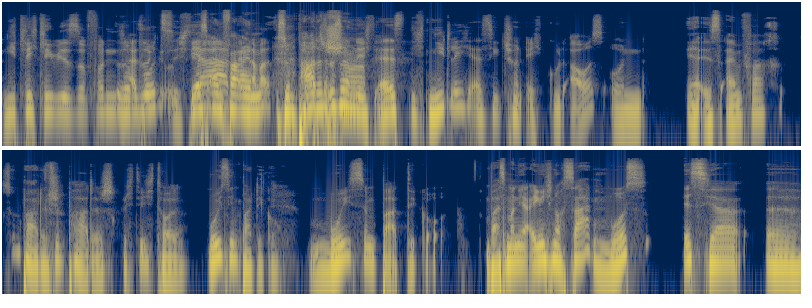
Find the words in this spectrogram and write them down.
niedlich klingt wie so von, So also, putzig. Der ist einfach ein aber, aber das ist sympathischer, er nicht. Er ist nicht niedlich, er sieht schon echt gut aus und er ist einfach sympathisch. sympathisch, richtig toll. Muy simpático. Muy simpático. Was man ja eigentlich noch sagen muss, ist ja, äh,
